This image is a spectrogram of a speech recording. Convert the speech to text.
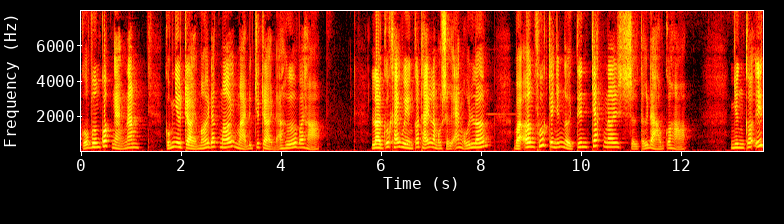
của vương quốc ngàn năm cũng như trời mới đất mới mà Đức Chúa Trời đã hứa với họ. Lời của Khải Huyền có thể là một sự an ủi lớn và ơn phước cho những người tin chắc nơi sự tử đạo của họ. Nhưng có ít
